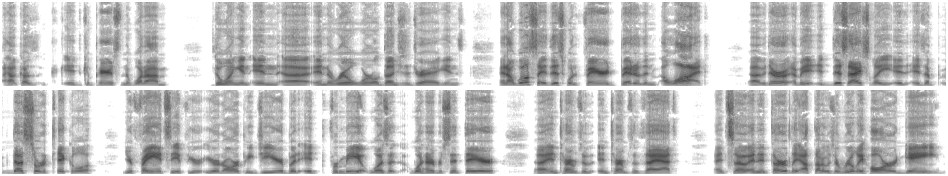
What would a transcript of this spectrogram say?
how, cause in comparison to what I'm doing in, in, uh, in the real world Dungeons and Dragons. And I will say this one fared better than a lot. Uh, there, are, I mean, it, this actually is, is a does sort of tickle your fancy if you're you're an RPGer, but it for me it wasn't 100% there uh, in terms of in terms of that. And so, and then thirdly, I thought it was a really hard game,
